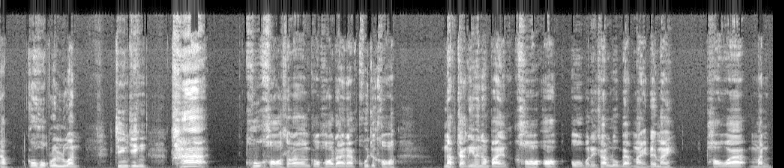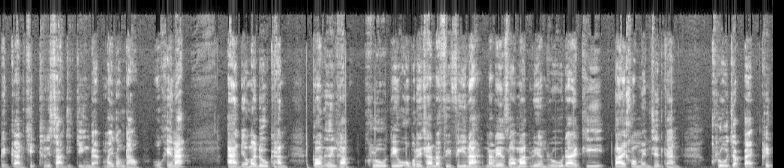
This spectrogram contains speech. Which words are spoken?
ครับโกหกล้วนๆจริง ๆ ถ้าครูขอสำนักงานกพได้นะครูจะขอ นับจากนี้เป็นต้นไปขอออกโอเปอเรชั่นรูปแบบใหม่ได้ไหมเพราะว่ามันเป็นการคิดคณิตศาสตร์จริงๆแบบไม่ต้องเดาโอเคนะอะเดี๋ยวมาดูกัน ก่อนอื่นครับ ครูติวโอเปอเรชั่นแบบฟรีๆนะ นักเรียนสามารถเรียนรู้ได้ที่ใต้คอมเมนต์เช่นกัน ครูจะแปะคลิป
